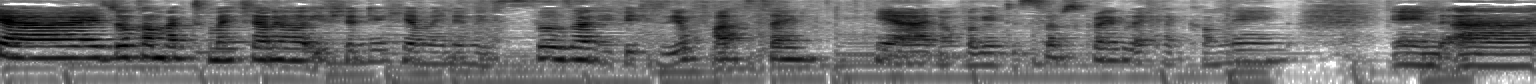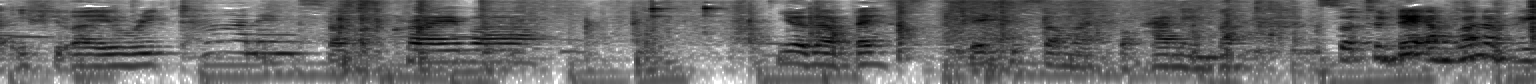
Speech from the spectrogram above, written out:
guys welcome back to my channel. If you're new here my name is Suzan. If it is your first time here don't forget to subscribe like and comment. And uh, if you are a returning subscriber you're the best. Thank you so much for coming back. So today i'm gonna be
